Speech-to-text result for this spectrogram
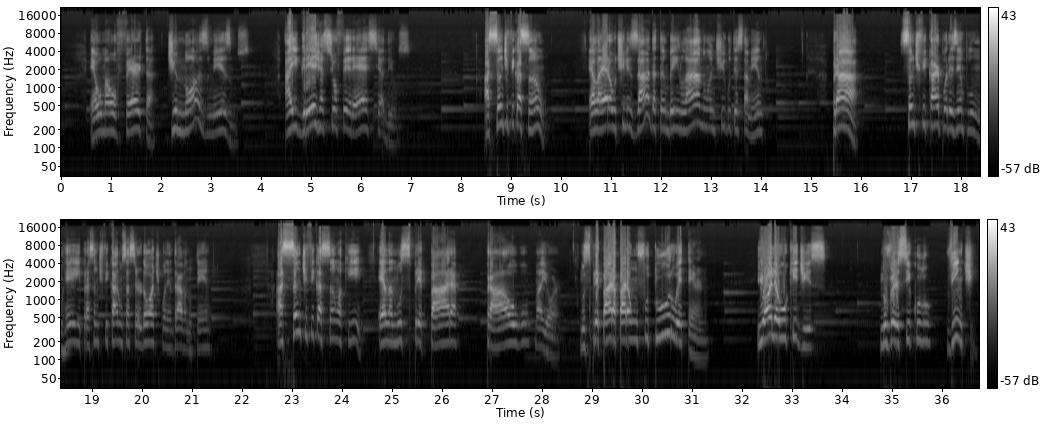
é uma oferta de nós mesmos. A igreja se oferece a Deus. A santificação ela era utilizada também lá no Antigo Testamento para santificar, por exemplo, um rei, para santificar um sacerdote quando entrava no templo. A santificação aqui, ela nos prepara para algo maior, nos prepara para um futuro eterno. E olha o que diz no versículo 20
